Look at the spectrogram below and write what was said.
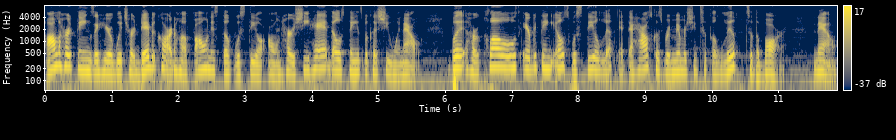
All of her things are here, which her debit card and her phone and stuff was still on her. She had those things because she went out. But her clothes, everything else was still left at the house because remember, she took a lift to the bar. Now,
